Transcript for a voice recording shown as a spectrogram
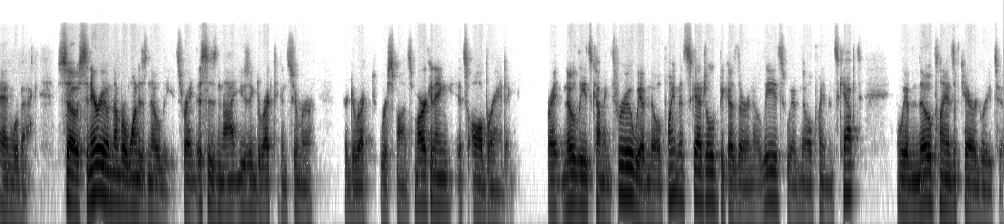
and we're back. So scenario number one is no leads, right? This is not using direct to consumer or direct response marketing. It's all branding, right? No leads coming through. We have no appointments scheduled because there are no leads. We have no appointments kept, and we have no plans of care agreed to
